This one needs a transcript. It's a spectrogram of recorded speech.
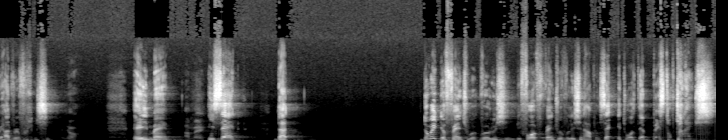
we had revolution. Amen. Amen. He said that during the French Revolution, before French Revolution happened, said it was the best of times.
